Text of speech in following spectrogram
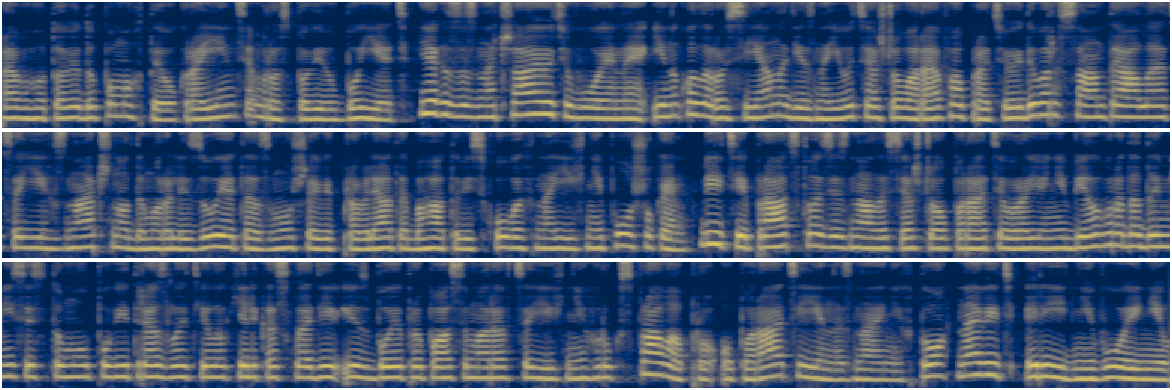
РФ готові допомогти українцям. Розповів боєць. Як зазначають воїни, інколи росіяни дізнаються, що в РФ працюють диверсанти, але це їх значно деморалізує та змушує відправляти багато військових на їхні пошуки. Бійці братства зізналися, що операція у районі Білгорода, де місяць тому у повітря злетіло кілька складів із боєприпасами РФ, це їхніх рук справа. Про операції не знає ніхто, навіть рідні воїнів.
